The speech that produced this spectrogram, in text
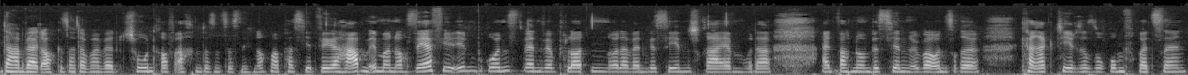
da haben wir halt auch gesagt, da wollen wir schon drauf achten, dass uns das nicht nochmal passiert. Wir haben immer noch sehr viel Inbrunst, wenn wir plotten oder wenn wir Szenen schreiben oder einfach nur ein bisschen über unsere Charaktere so rumfrötzeln.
